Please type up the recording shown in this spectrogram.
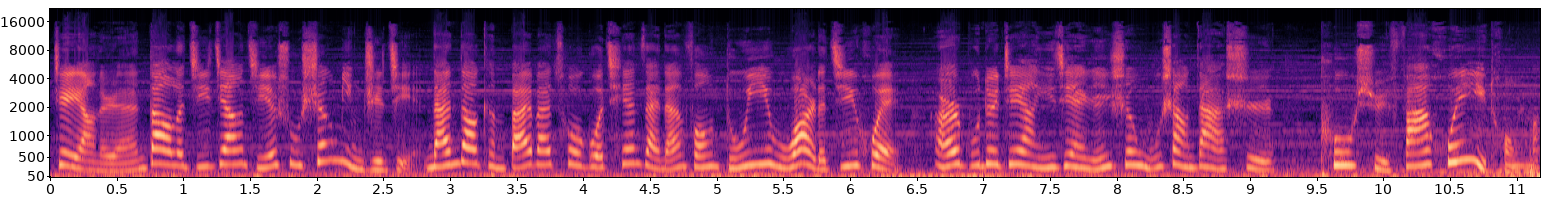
这样的人到了即将结束生命之际，难道肯白白错过千载难逢、独一无二的机会，而不对这样一件人生无上大事铺叙发挥一通吗？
